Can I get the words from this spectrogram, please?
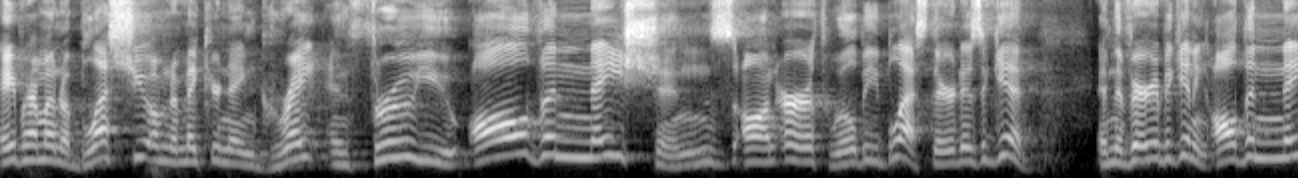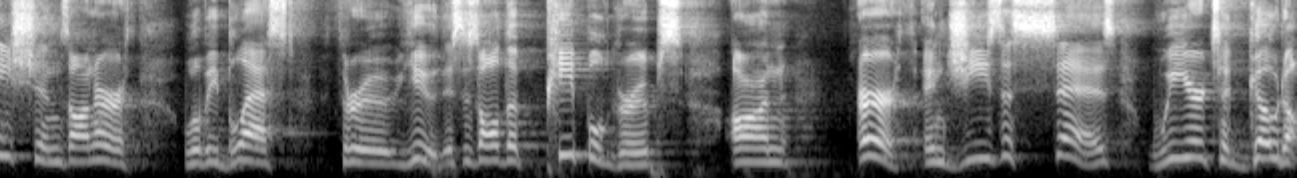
Abraham, I'm to bless you, I'm to make your name great, and through you, all the nations on earth will be blessed. There it is again. In the very beginning, all the nations on earth will be blessed through you. This is all the people groups on earth. And Jesus says we are to go to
